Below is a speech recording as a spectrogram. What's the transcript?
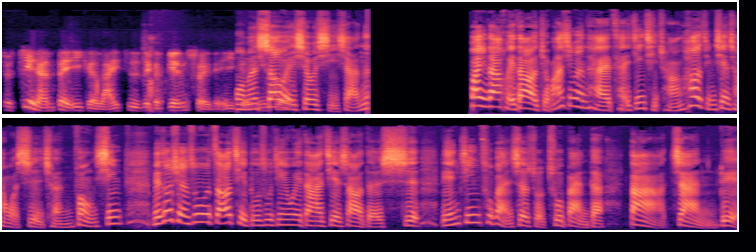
就竟然被一个来自这个边陲的一个，我们稍微休息一下那。欢迎大家回到九八新闻台财经起床号节目现场，我是陈凤欣。每周选书早起读书，今天为大家介绍的是联经出版社所出版的《大战略》。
